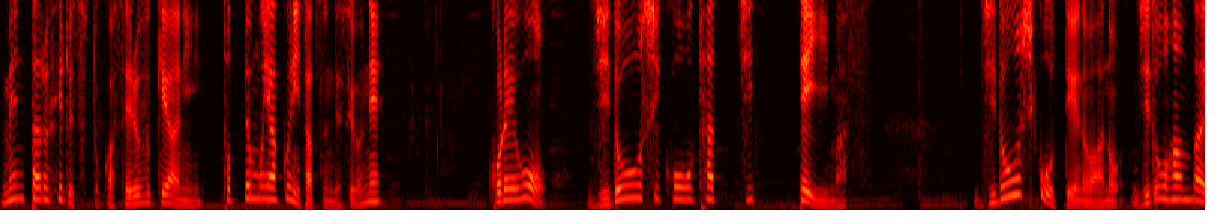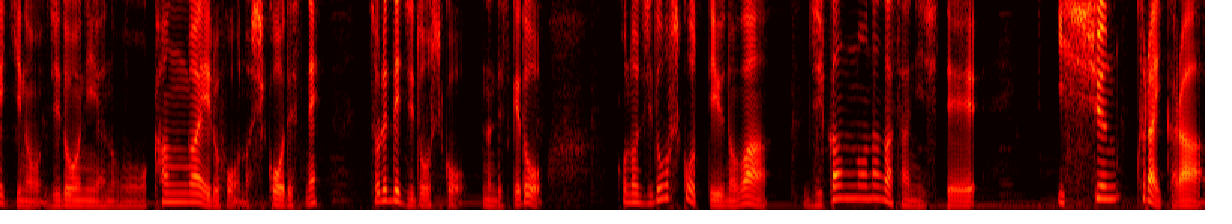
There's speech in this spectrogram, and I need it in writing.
メンタルヘルスとかセルフケアにとっても役に立つんですよね。これを自動思考キャッチって言います。自動思考っていうのはあの自動販売機の自動にあの考える方の思考ですね。それで自動思考なんですけど、この自動思考っていうのは時間の長さにして一瞬くらいから、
